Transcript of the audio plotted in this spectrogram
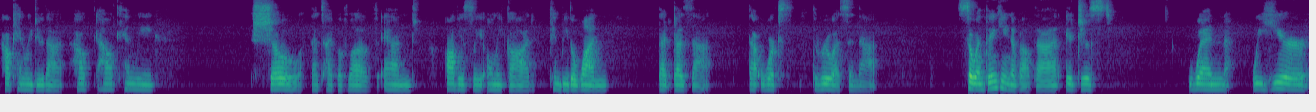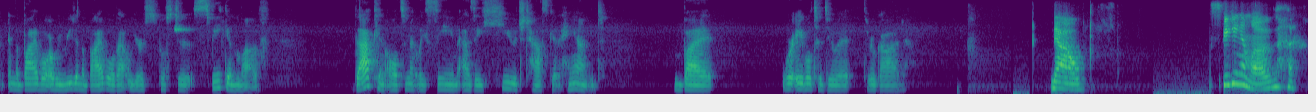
how can we do that? How how can we show that type of love? And obviously only God can be the one that does that, that works through us in that. So in thinking about that, it just when we hear in the Bible or we read in the Bible that we are supposed to speak in love, that can ultimately seem as a huge task at hand. But we're able to do it through God. Now, speaking in love,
